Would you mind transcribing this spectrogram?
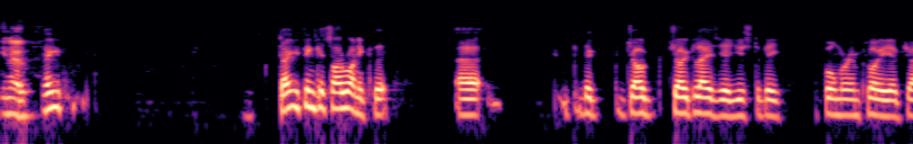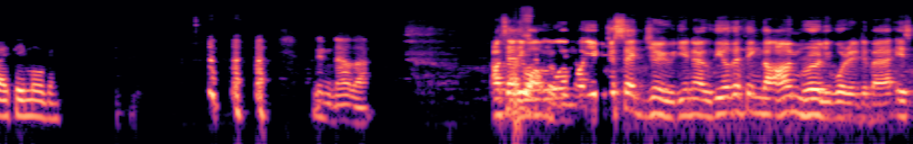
You know, Don't you, think it's ironic that uh, the Joe, Joe Glazer used to be a former employee of JP Morgan? Didn't know that. I'll tell you That's what, what, what you just said, Jude. You know, the other thing that I'm really worried about is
